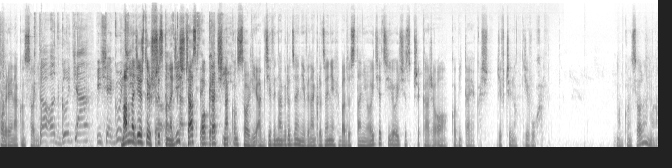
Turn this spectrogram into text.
Pograj na konsoli. To od Gucia i się Guci. Mam nadzieję, że to już wszystko na dziś. Czas pograć na konsoli. A gdzie wynagrodzenie? Wynagrodzenie chyba dostanie ojciec i ojciec przekaże. O, kobieta jakaś, dziewczyna, dziewucha. Mam konsolę? Mam.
